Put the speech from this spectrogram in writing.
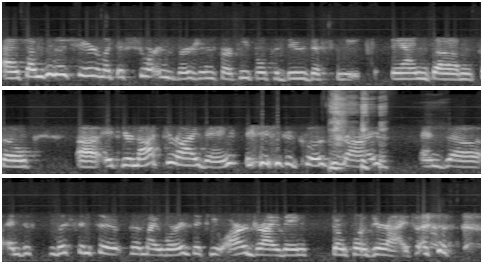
Uh, so, I'm going to share like a shortened version for people to do this week. And um, so, uh, if you're not driving, you could close your eyes and uh, and just listen to, to my words. If you are driving, don't close your eyes.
